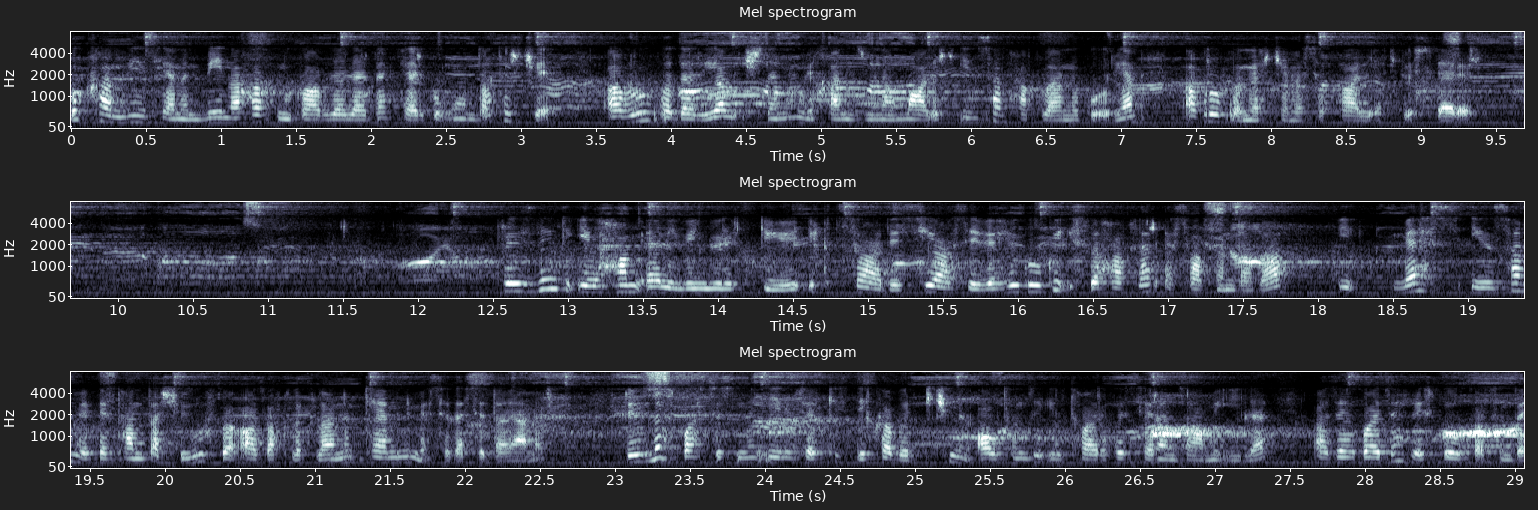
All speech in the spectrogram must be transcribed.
Bu konvensiyanın beynəlxalq müqavilələrdən fərqi ondadır ki, Avropada real işləmə mexanizminə malik insan haqlarını qoruyan Avropa məhkəməsi fəaliyyət göstərir. Prezident İlham Əliyevin yürütdüyü iqtisadi, siyasi və hüquqi islahatlar əsasında da məhz insan və vətəndaş hüquq və azadlıqlarının təmini məsələsi dayanır. Dövlət başçısının 28 dekabr 2006-cı il tarixli sərəncamı ilə Azərbaycan Respublikasında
